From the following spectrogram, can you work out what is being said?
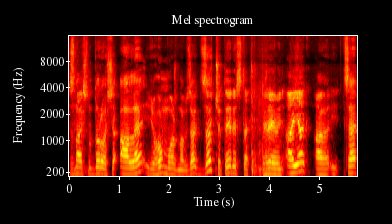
значно дорожча, але його можна взяти за 400 гривень. А як? А це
